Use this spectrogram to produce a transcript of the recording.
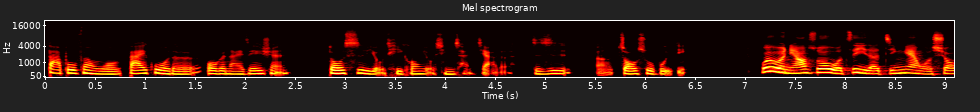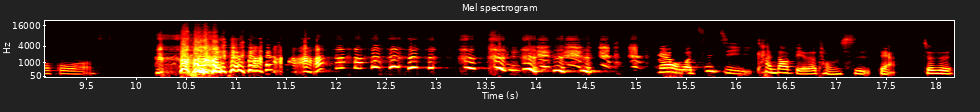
大部分我待过的 organization 都是有提供有薪产假的，只是呃周数不一定。我以为你要说我自己的经验，我修过。没有，我自己看到别的同事这样，就是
